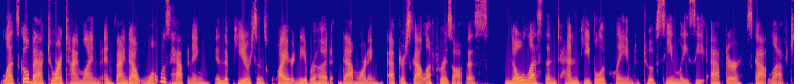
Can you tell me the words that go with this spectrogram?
Let's go back to our timeline and find out what was happening in the Petersons' quiet neighborhood that morning after Scott left for his office. No less than 10 people have claimed to have seen Laci after Scott left.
